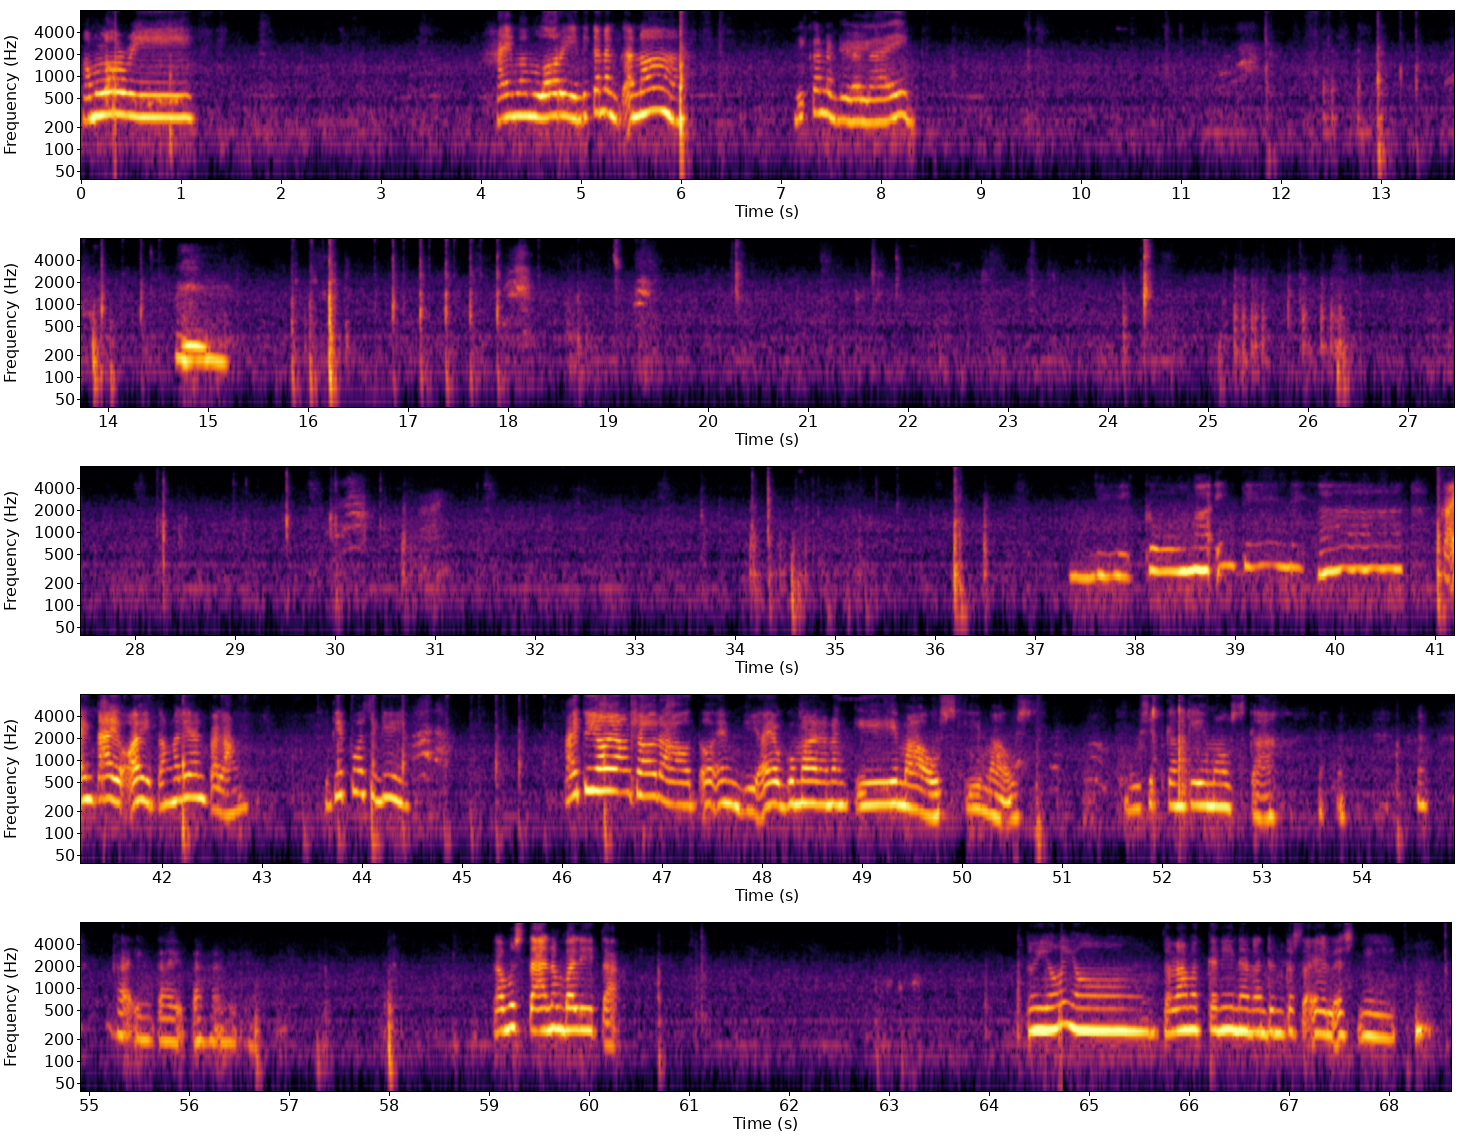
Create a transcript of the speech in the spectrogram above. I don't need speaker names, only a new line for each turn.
Ma'am Lori. Hi, Ma'am Lori. Hindi ka nag, ano, hindi ka nagla-live. Hindi ko maintindihan. Kain tayo. Ay, tanghalian pa lang. Sige po, sige. Ay, ito yung yung shoutout. OMG. Ayaw gumana ng key mouse. Key mouse. Busit kang key mouse ka. Kain tayo tanghalian. Kamusta? Anong balita? Tuyong. Salamat kanina. Nandun ka sa LS ni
